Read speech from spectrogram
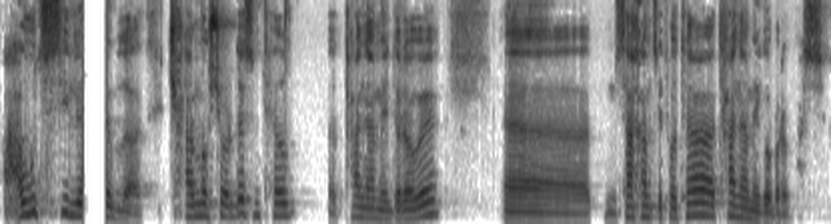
აუცილებლად ჩამოშორდეს მთელ თანამედროვე აა სახელმწიფოთა თანამეგობრობას.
